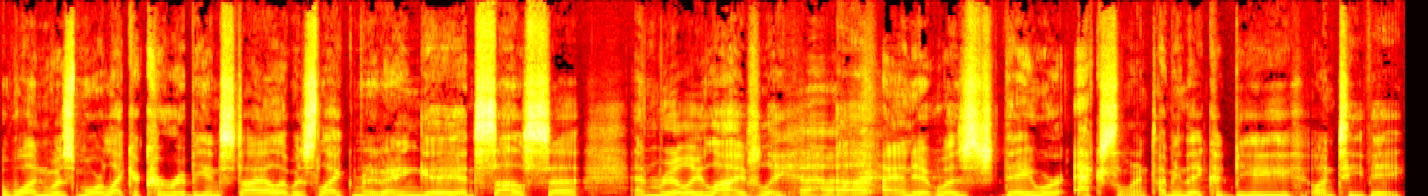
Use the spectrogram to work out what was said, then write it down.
One was more like a Caribbean style. It was like merengue and salsa and really lively. Uh-huh. Uh, and it was, they were excellent. I mean, they could be on TV.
